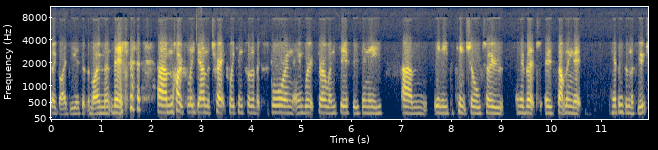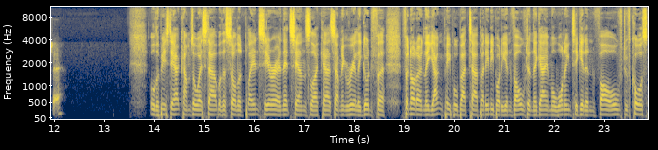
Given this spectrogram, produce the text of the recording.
big ideas at the moment that um, hopefully down the track we can sort of explore and, and work through and see if there's any um, any potential to have it as something that happens in the future. All the best outcomes always start with a solid plan, Sarah, and that sounds like uh, something really good for, for not only young people but uh, but anybody involved in the game or wanting to get involved. Of course,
